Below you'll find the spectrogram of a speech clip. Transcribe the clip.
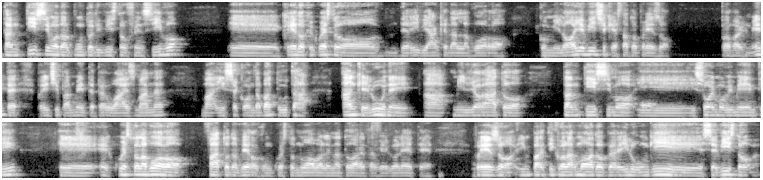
tantissimo dal punto di vista offensivo e credo che questo derivi anche dal lavoro con Milojevic che è stato preso probabilmente principalmente per Wiseman ma in seconda battuta anche Luney ha migliorato tantissimo i, i suoi movimenti e, e, questo lavoro fatto davvero con questo nuovo allenatore tra virgolette preso in particolar modo per i lunghi. Si è visto,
